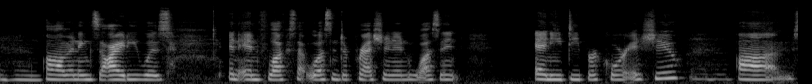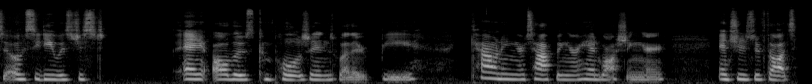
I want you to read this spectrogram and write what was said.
Mm-hmm. Um, and anxiety was an influx that wasn't depression and wasn't any deeper core issue. Um, so OCD was just and all those compulsions, whether it be counting or tapping or hand washing or intrusive thoughts,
